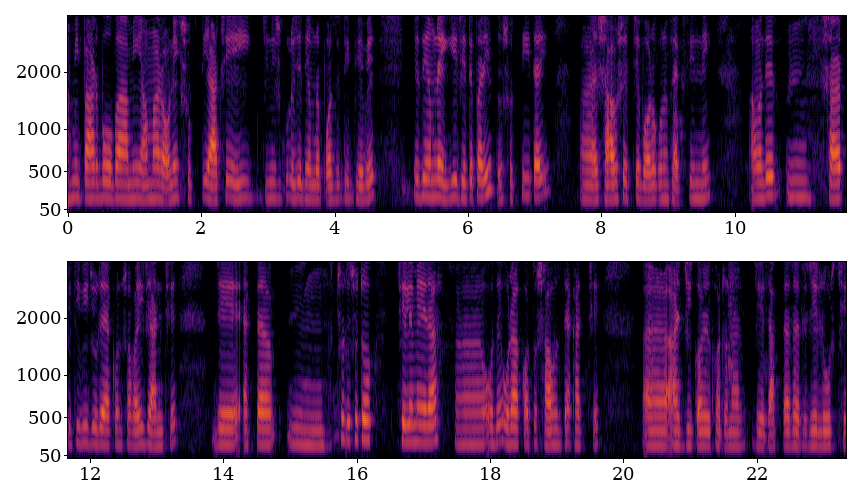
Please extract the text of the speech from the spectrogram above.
আমি পারব বা আমি, আমার অনেক শক্তি আছে, এই জিনিসগুলো যদি আমরা পজিটিভ ভেবে যদি আমরা এগিয়ে যেতে পারি, তো সত্যিই তাই। সাহসের চেয়ে বড় কোনো ভ্যাকসিন নেই। আমাদের সারা পৃথিবী জুড়ে এখন সবাই জানছে যে একটা ছোট ছোট ছেলেমেয়েরা ওদের ওরা কত সাহস দেখাচ্ছে আর জি করের ঘটনার যে ডাক্তাররা যে লড়ছে।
